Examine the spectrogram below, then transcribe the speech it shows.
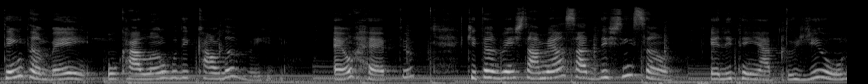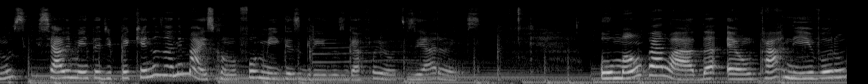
Tem também o calango de cauda verde. É um réptil que também está ameaçado de extinção. Ele tem hábitos diurnos e se alimenta de pequenos animais como formigas, grilos, gafanhotos e aranhas. O mão pelada é um carnívoro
